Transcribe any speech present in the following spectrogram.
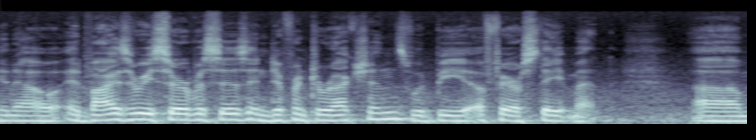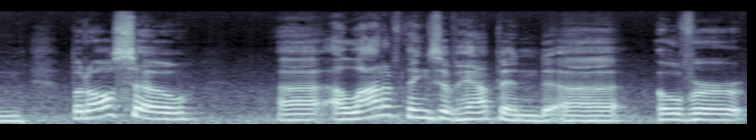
you know, advisory services in different directions would be a fair statement. Um, but also, uh, a lot of things have happened uh, over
